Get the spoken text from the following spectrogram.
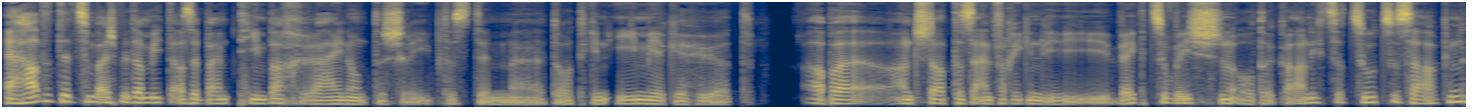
Er haderte zum Beispiel damit, als er beim Teambach Rhein unterschrieb, das dem äh, dortigen Emir gehört. Aber anstatt das einfach irgendwie wegzuwischen oder gar nichts dazu zu sagen,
